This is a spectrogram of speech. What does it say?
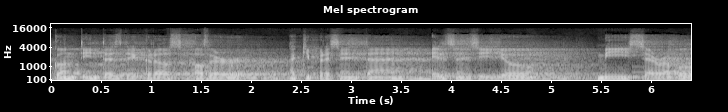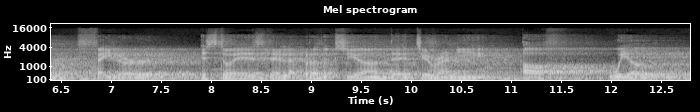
con tintes de crossover. Aquí presentan el sencillo Miserable Failure. Esto es de la producción de Tyranny of Will.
